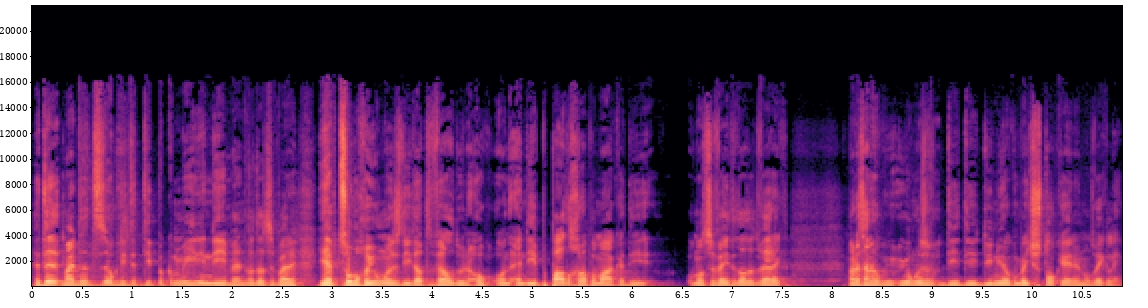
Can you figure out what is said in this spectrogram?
het, is- maar dat is ook niet de type comedian die je bent. Want dat is bij, je hebt sommige jongens die dat wel doen. Ook, en die bepaalde grappen maken. Die, omdat ze weten dat het werkt. Maar er zijn ook jongens die, die, die nu ook een beetje stokken in hun ontwikkeling.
